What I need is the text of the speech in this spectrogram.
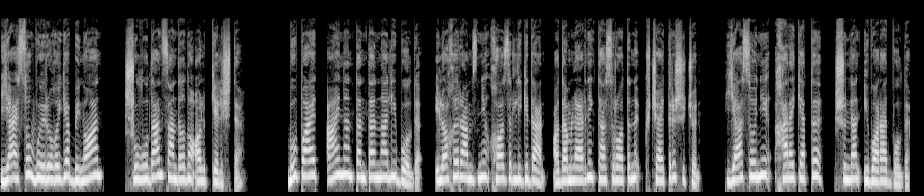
Yaysu buyrug'iga binoan shuludan sandiqni olib kelishdi. Bu payt aynan tantanali bo'ldi. Ilohiy ramzning hozirligidan odamlarning taassurotini kuchaytirish uchun yasuning harakati shundan iborat bo'ldi.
